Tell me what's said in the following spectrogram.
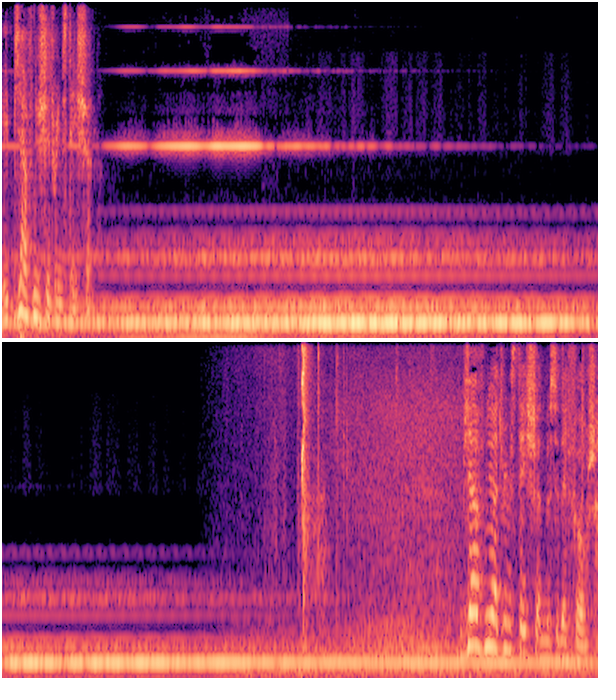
Et bienvenue chez Dream Station. Bienvenue à Dream Station, monsieur Delforge.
